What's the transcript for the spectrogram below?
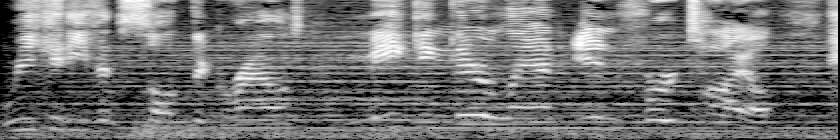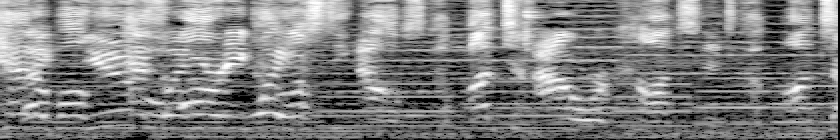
we could even salt the ground, making their land infertile. Hannibal you has already crossed the Alps onto our continent, onto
